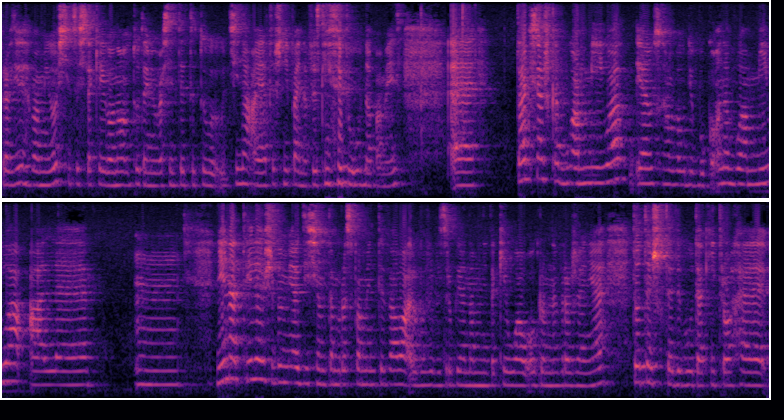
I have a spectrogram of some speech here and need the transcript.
prawdziwej chyba miłości, coś takiego, no tutaj mi właśnie te tytuły ucina, a ja też nie pamiętam wszystkich tytułów na pamięć. E, ta książka była miła, ja ją słucham w audiobooku, ona była miła, ale mm, nie na tyle, żebym ja gdzieś ją tam rozpamiętywała albo żeby zrobiła na mnie takie wow, ogromne wrażenie. To też wtedy był taki trochę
